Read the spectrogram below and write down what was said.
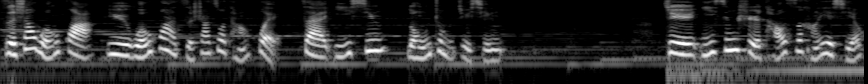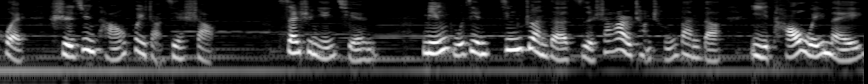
紫砂文化与文化紫砂座谈会在宜兴隆重举行。据宜兴市陶瓷行业协会史俊堂会长介绍，三十年前，名不见经传的紫砂二厂承办的“以陶为媒，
